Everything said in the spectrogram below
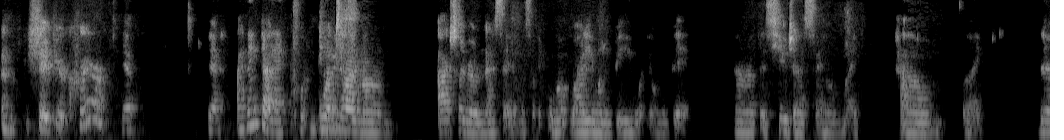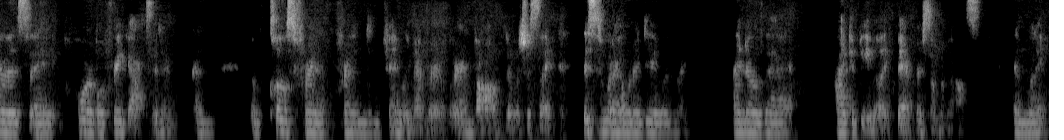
And shape your career. Yep. Yeah, I think I Important one choice. time um, I actually wrote an essay. It was like, what, why do you want to be what you want to be? And I wrote this huge essay on like how like there was a horrible freak accident and a close friend, friend and family member were involved. It was just like, this is what I want to do, and like I know that I could be like there for someone else. and like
